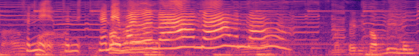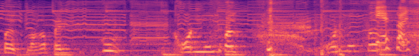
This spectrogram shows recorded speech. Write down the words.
ซ้ายฉันเห็นขวาฉันฉันเห็นมันมันมามามันมา มันเป็นซอมบี้มุมตึกแล้วก็เป็นอื้อคนมุมตึก คนมุมตึแกกใส่แค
